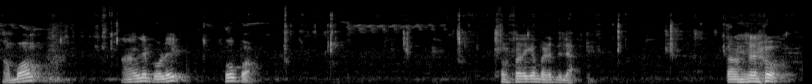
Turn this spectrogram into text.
സംഭവം. അടിപൊളി. സൂപ്പർ. സംസാരിക്കാൻ പറ്റത്തില്ല. കാരണം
